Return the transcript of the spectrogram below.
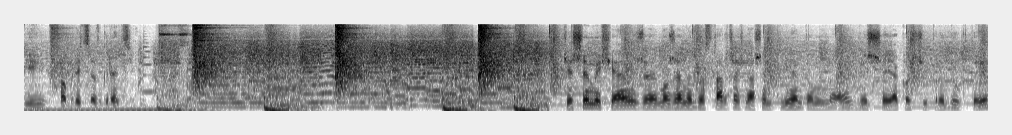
i w fabryce w Grecji. Cieszymy się, że możemy dostarczać naszym klientom najwyższej jakości produkty.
